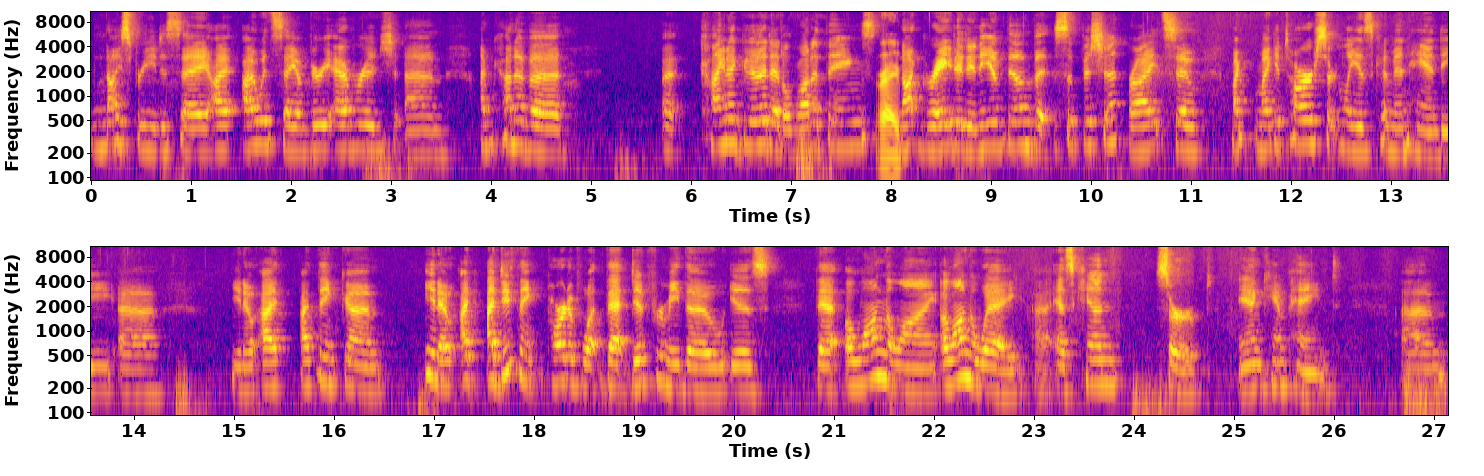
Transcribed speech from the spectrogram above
nice for you to say. I, I would say I'm very average. Um, I'm kind of a uh, kind of good at a lot of things. Right. Not great at any of them, but sufficient, right? So my, my guitar certainly has come in handy. Uh, you know, I, I think, um, you know, I, I do think part of what that did for me, though, is that along the line, along the way, uh, as Ken served and campaigned, um,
